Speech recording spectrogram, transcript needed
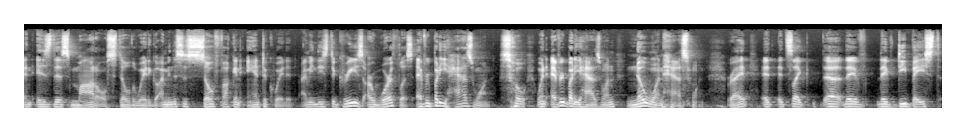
And is this model still the way to go? I mean, this is so fucking antiquated. I mean, these degrees are worthless. Everybody has one. So when everybody has one, no one has one, right? It, it's like uh, they've they've debased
